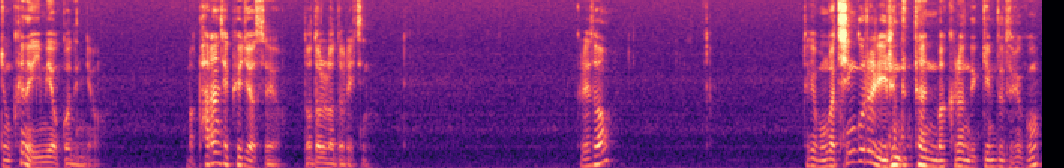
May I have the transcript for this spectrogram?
좀 큰 의미였거든요. 막 파란색 표지였어요. 너덜너덜해진. 그래서 되게 뭔가 친구를 잃은 듯한 막 그런 느낌도 들고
